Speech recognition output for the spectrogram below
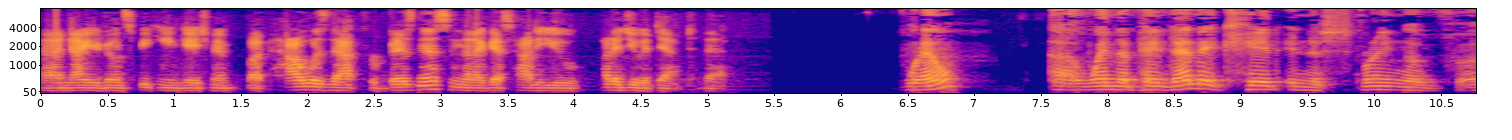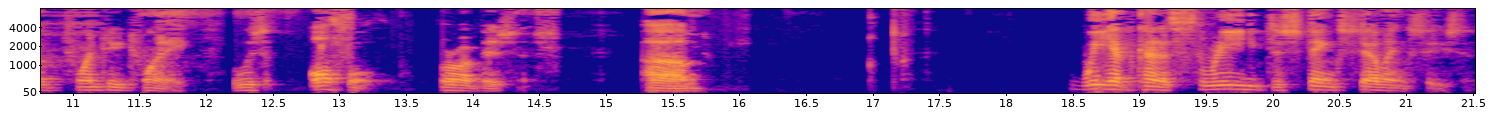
uh, now you're doing speaking engagement. But how was that for business? And then I guess how do you how did you adapt to that? Well, uh, when the pandemic hit in the spring of, of 2020, it was awful for our business. Um, we have kind of three distinct selling seasons.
